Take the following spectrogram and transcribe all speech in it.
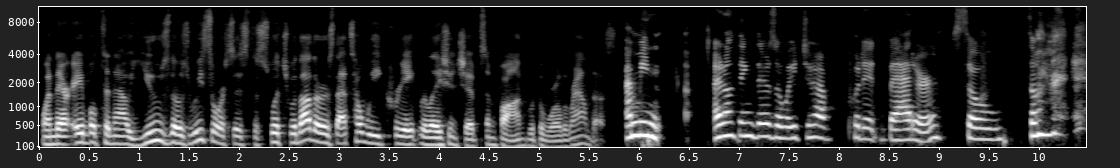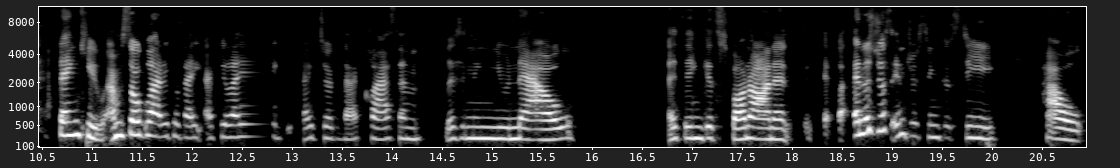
when they're able to now use those resources to switch with others, that's how we create relationships and bond with the world around us. I mean, I don't think there's a way to have put it better. So so thank you. I'm so glad because I, I feel like I took that class and listening you now I think it's spot on and and it's just interesting to see how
